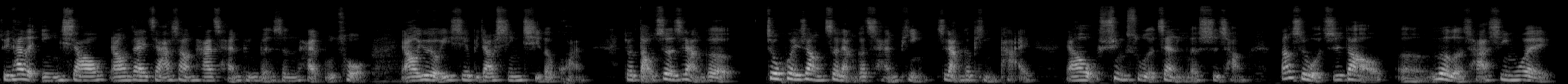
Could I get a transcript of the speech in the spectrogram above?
所以它的营销，然后再加上它产品本身还不错，然后又有一些比较新奇的款，就导致了这两个就会让这两个产品、这两个品牌，然后迅速的占领了市场。当时我知道，呃，乐乐茶是因为，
